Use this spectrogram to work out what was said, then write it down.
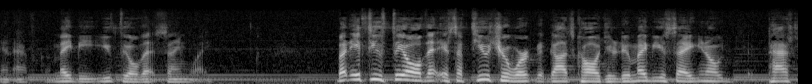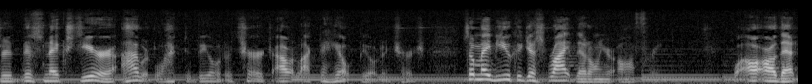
in Africa. Maybe you feel that same way. But if you feel that it's a future work that God's called you to do, maybe you say, you know, Pastor, this next year, I would like to build a church. I would like to help build a church. So maybe you could just write that on your offering or, that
